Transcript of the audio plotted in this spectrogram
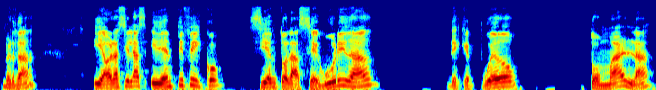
¿verdad? y ahora sí las identifico, siento la seguridad de que puedo tomarla,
